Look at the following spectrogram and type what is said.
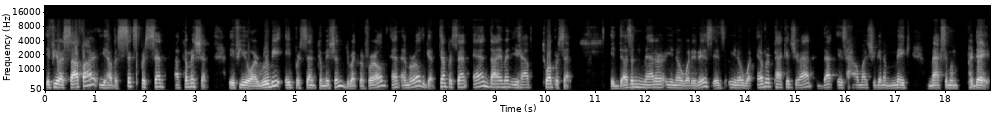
If you're a Sapphire, you have a 6% uh, commission. If you are Ruby, 8% commission, direct referral, and Emerald, you get 10%, and Diamond, you have 12%. It doesn't matter, you know, what it is. It's, you know, whatever package you're at, that is how much you're going to make maximum per day.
